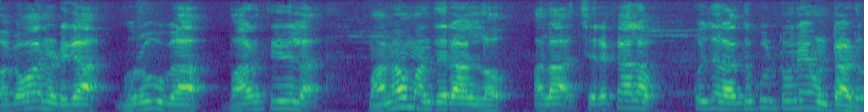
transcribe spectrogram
భగవానుడిగా గురువుగా భారతీయుల మనోమందిరాల్లో అలా చిరకాల పూజలు అందుకుంటూనే ఉంటాడు.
